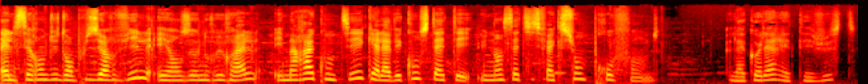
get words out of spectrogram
Elle s'est rendue dans plusieurs villes et en zones rurales et m'a raconté qu'elle avait constaté une insatisfaction profonde. La colère était juste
